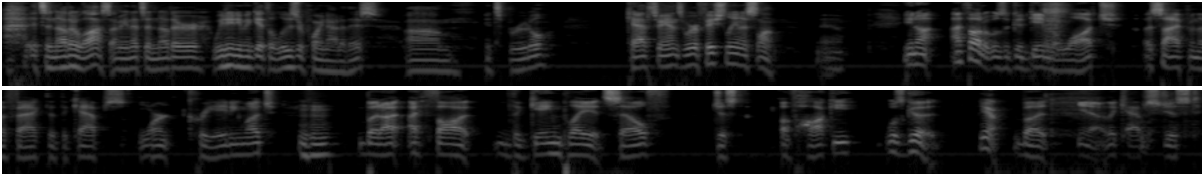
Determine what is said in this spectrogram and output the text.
It's another loss. I mean, that's another. We didn't even get the loser point out of this. Um, it's brutal. Caps fans, we're officially in a slump. Yeah. You know, I thought it was a good game to watch, aside from the fact that the Caps weren't creating much. Mm-hmm. But I, I thought the gameplay itself, just of hockey, was good. Yeah. But, you know, the Caps just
